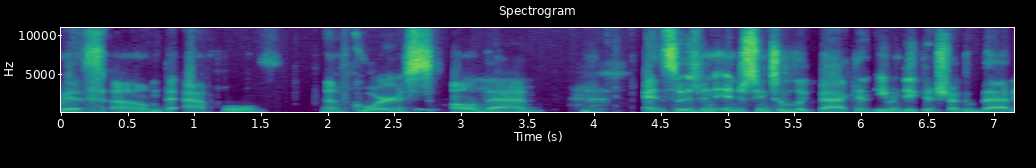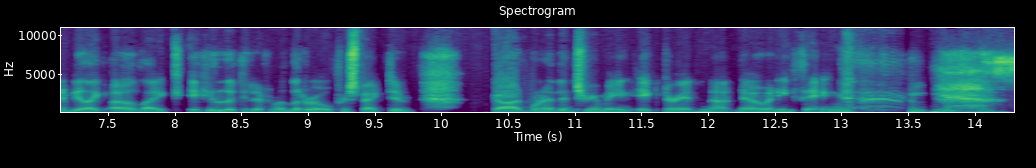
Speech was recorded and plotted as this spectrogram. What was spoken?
with um the apple, of Mhm. course, all that. And so it's been interesting to look back and even deconstruct that and be like, oh, like if you look at it from a literal perspective, God wanted them to remain ignorant and not know anything. Yes.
